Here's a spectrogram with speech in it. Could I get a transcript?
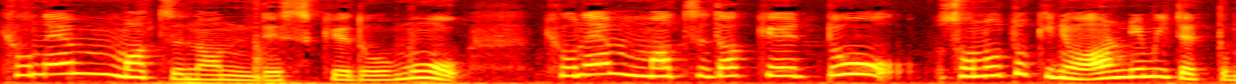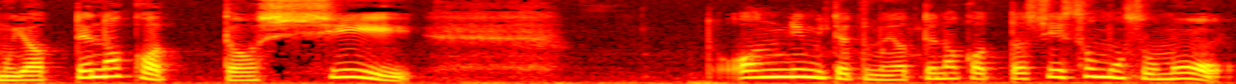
去年末なんですけども、去年末だけど、その時には Unlimited もやってなかったし、Unlimited もやってなかったし、そもそも、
